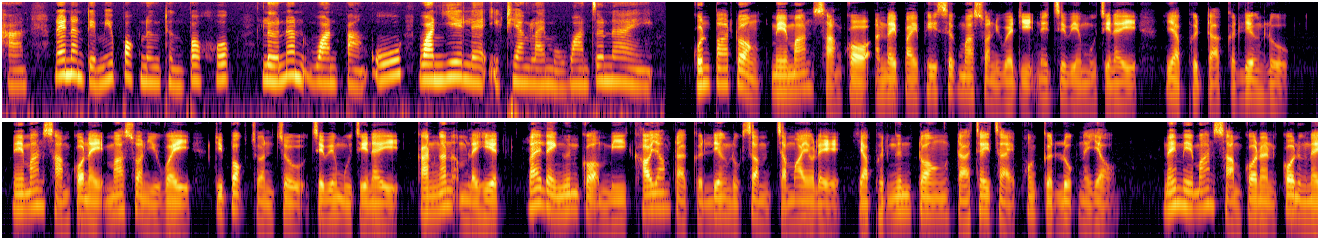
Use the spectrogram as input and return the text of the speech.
ขันในนั้นเตมีปอกหนึ่งถึงปอกหกเหลือนั่นวานป่างโอ้วานเย่แลอีกเทียงลายหมู่วานเจ้าใน คนปาต้องเมมานสามก่ออันใดไปพี่ซึกมาส่วนอยู่ไว้ดีในจีเวียงมูจีในอย่าพืดดาเกิดเลี้ยงลูกเมมานสามก่อในมาส่วนอยู่ไว้ที่ปอกจวนโจเจเวียงมูจีในการงานอำไรเฮ็ดไล่ไหลเงินก็มีข้าวยำตาเกิดเลี้ยงลูกซ้ำจะมาเอาเลยอย่าพืดเงินตองตาใจใจพ่องเกิดลูกในเยาในเมมานสามก่อนั้นก็หนึ่งใน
